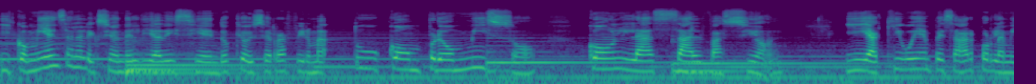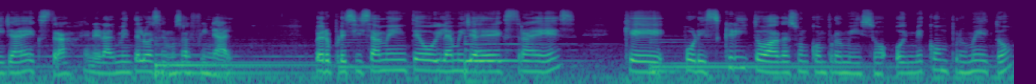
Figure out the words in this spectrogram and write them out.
Y comienza la lección del día diciendo que hoy se reafirma tu compromiso con la salvación. Y aquí voy a empezar por la milla extra, generalmente lo hacemos al final. Pero precisamente hoy la milla extra es que por escrito hagas un compromiso. Hoy me comprometo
